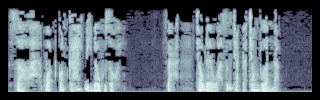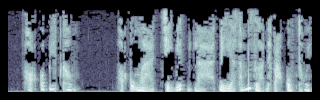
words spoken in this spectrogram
Giờ bọn con cái đi đâu rồi? Dạ, cháu đều à, giữ chặt ở trong vườn ạ. Họ có biết không? Họ cũng mà chỉ biết là đi à, sắm sửa để vào cung thôi,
